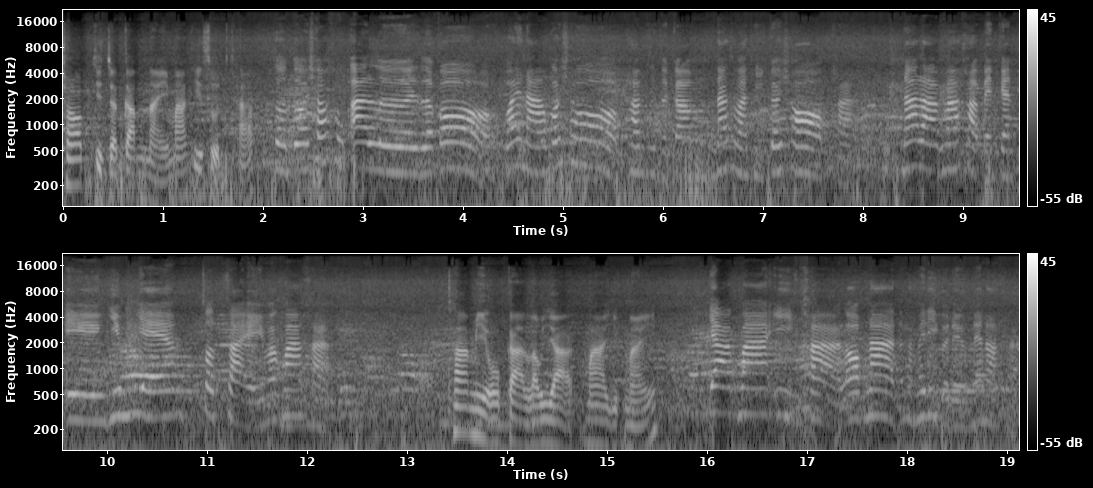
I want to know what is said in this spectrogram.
ชอบกิจกรรมไหนมากที่สุดครับ ส่วนตัวชอบทุกอันเลย แล้วก็ว่ายน้ำก็ชอบทำกิจกรรม นั่งสมาธิก็ชอบค่ะ น่ารักมากค่ะ เป็นกันเอง ยิ้มแย้ม สดใสมากๆค่ะ ถ้ามีโอกาสเราอยากมาอีกไหม อยากมาอีกค่ะ รอบหน้าจะทำให้ดีกว่าเดิมแน่นอนค่ะ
